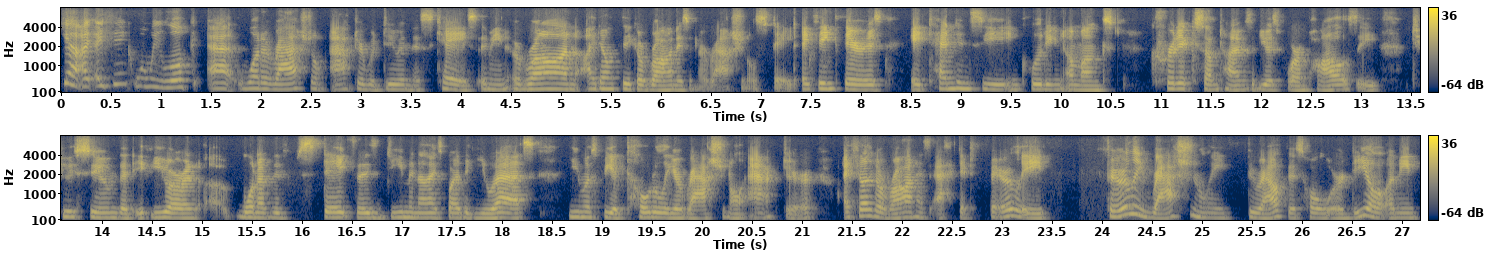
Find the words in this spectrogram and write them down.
Yeah, I, I, think when we look at what a rational actor would do in this case, I mean, Iran, I don't think Iran is an irrational state. I think there is a tendency, including amongst critics sometimes of U.S. foreign policy, to assume that if you are uh, one of the states that is demonized by the U.S., you must be a totally irrational actor. I feel like Iran has acted fairly fairly rationally throughout this whole ordeal. I mean,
